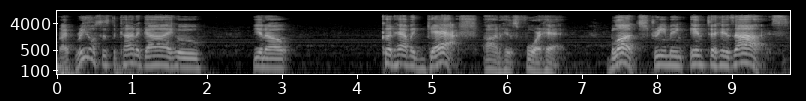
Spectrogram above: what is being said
Right? Rios is the kind of guy who, you know, could have a gash on his forehead, blood streaming into his eyes.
